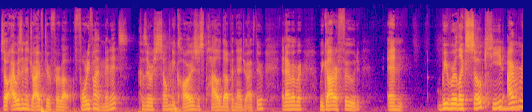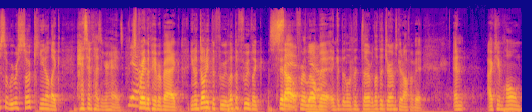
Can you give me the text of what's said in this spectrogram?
So I was in a drive-through for about 45 minutes because there were so many cars just piled up in that drive-through. And I remember we got our food, and we were like so keen. I remember so we were so keen on like hand sanitizing your hands, Yeah. spray the paper bag. You know, don't eat the food. Let the food like sit, Sit, out for a little yeah. bit and get the, let the let the germs get off of it. And I came home,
